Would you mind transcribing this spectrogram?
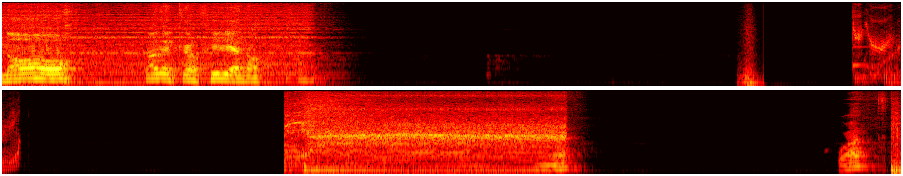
No, no necrofilia no. ¿Eh? What?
